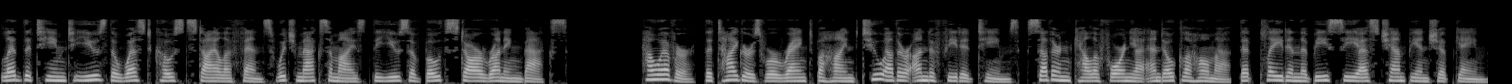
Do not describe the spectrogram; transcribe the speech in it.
led the team to use the West Coast-style offense which maximized the use of both star running backs. However, the Tigers were ranked behind two other undefeated teams, Southern California and Oklahoma, that played in the BCS championship game.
